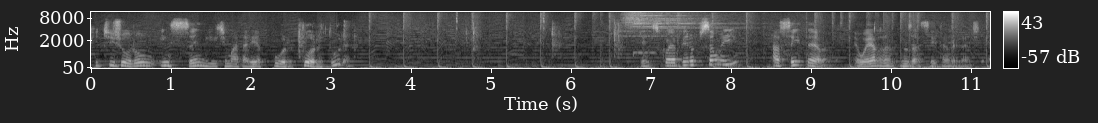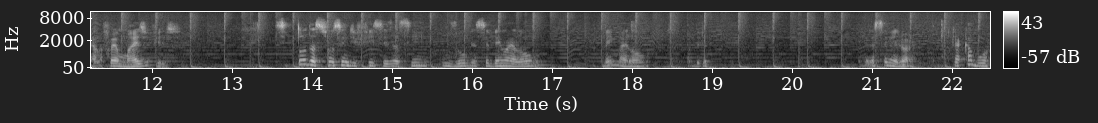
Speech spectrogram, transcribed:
que te jurou em sangue e te mataria por tortura? Gente escolhe a primeira opção e aceita ela. Ou ela nos aceita, na verdade. Ela foi a mais difícil. Se todas fossem difíceis assim, o jogo ia ser bem mais longo. Bem mais longo. Poderia Deveria ser melhor. Porque acabou.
